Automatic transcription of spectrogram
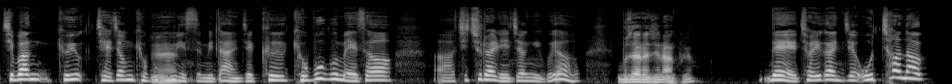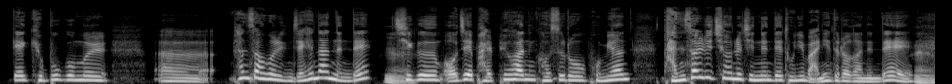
지방 교육 재정 교부금이 예. 있습니다. 이제 그 교부금에서 어 지출할 예정이고요. 모자라지는 않고요? 네, 저희가 이제 5천억의 교부금을 어, 편성을 이제 해놨는데 예. 지금 어제 발표한 것으로 보면 단설 유치원을 짓는데 돈이 많이 들어가는데 네.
